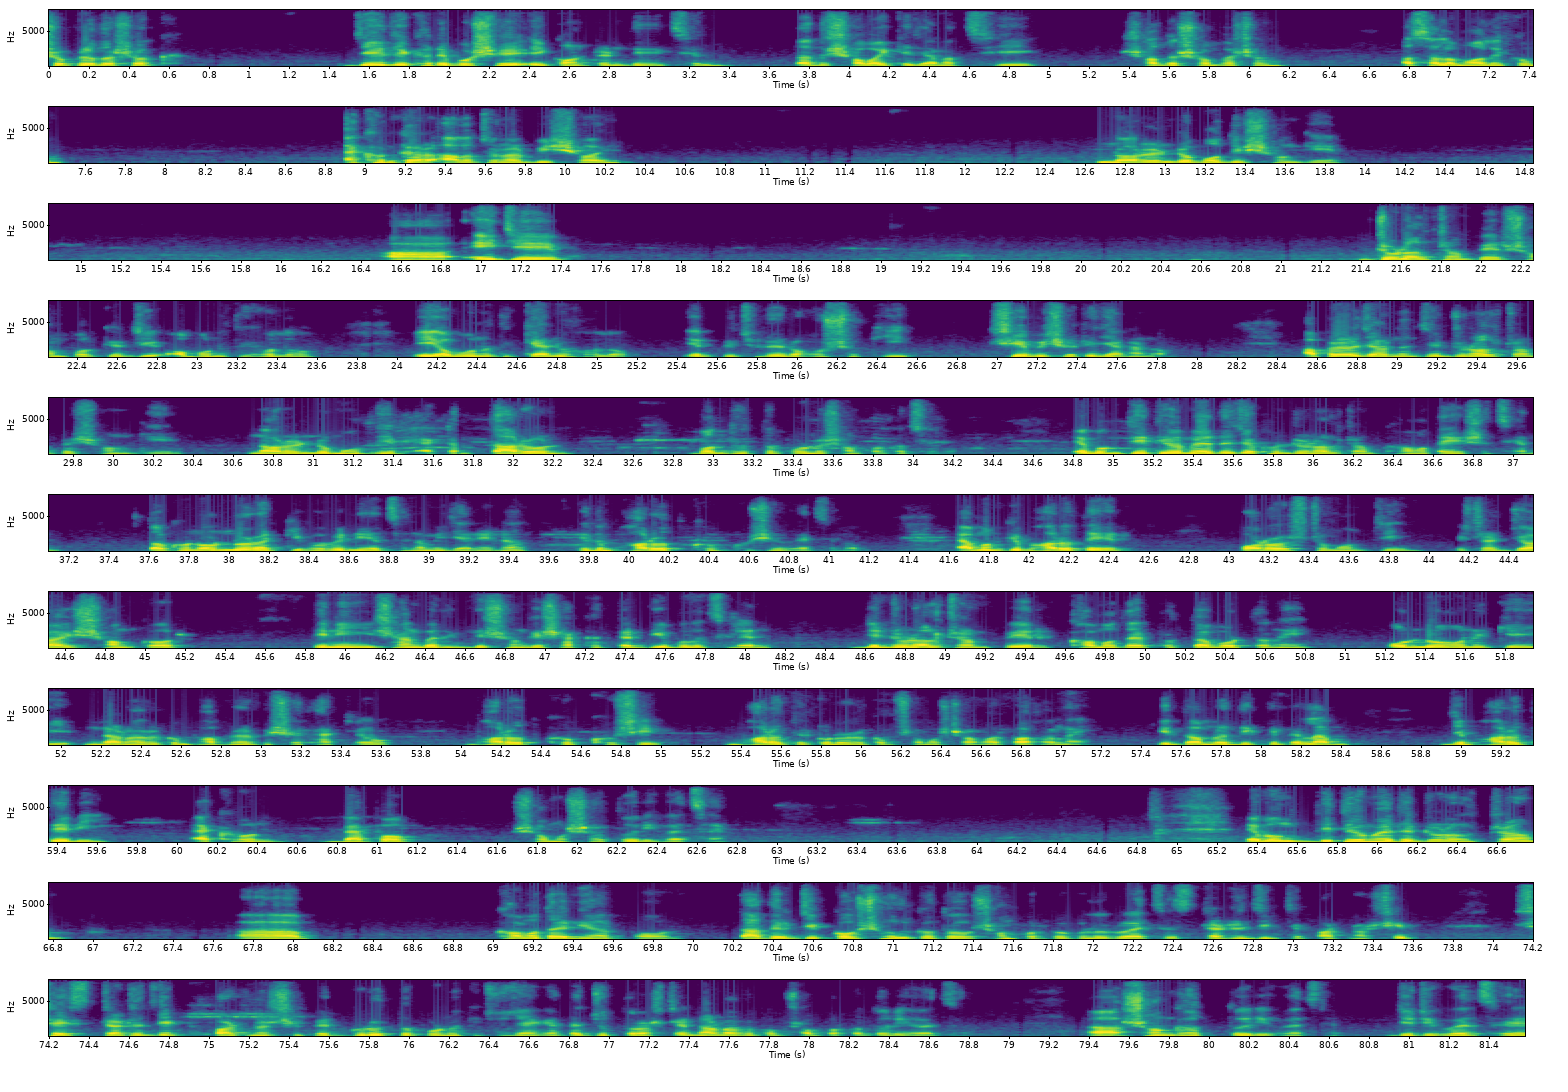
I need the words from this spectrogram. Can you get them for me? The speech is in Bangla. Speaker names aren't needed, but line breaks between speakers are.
সুপ্রিয় দর্শক, যে যেখানে বসে এই কন্টেন্ট দেখছেন, তাদের সবাইকে জানাচ্ছি সাদর সম্ভাষণ। আসসালামু আলাইকুম। এখনকার আলোচনার বিষয়, নরেন্দ্র মোদীর সঙ্গে এই যে ডোনাল্ড ট্রাম্পের সম্পর্কের যে অবনতি হলো, এই অবনতি কেন হলো, এর পিছনে রহস্য কি, সে বিষয়টি জানানো। আপনারা জানেন যে ডোনাল্ড ট্রাম্পের সঙ্গে নরেন্দ্র মোদীর একটা দারুণ বন্ধুত্বপূর্ণ সম্পর্ক ছিল। এবং দ্বিতীয় মেয়াদে যখন ডোনাল্ড ট্রাম্প ক্ষমতায় এসেছেন, তখন অন্যরা কীভাবে নিয়েছেন আমি জানি না, কিন্তু ভারত খুব খুশি হয়েছিল। এমনকি ভারতের পররাষ্ট্রমন্ত্রী মিস্টার জয় শঙ্কর তিনি সাংবাদিকদের সঙ্গে সাক্ষাৎকার দিয়ে বলেছিলেন যে ডোনাল্ড ট্রাম্পের ক্ষমতায় প্রত্যাবর্তনে অন্য অনেকেই নানা রকম ভাবনার বিষয় থাকলেও ভারত খুব খুশি, ভারতের কোনো রকম সমস্যা হওয়ার কথা নাই কিন্তু আমরা দেখতে পেলাম যে ভারতেরই এখন ব্যাপক সমস্যা তৈরি হয়েছে। এবং দ্বিতীয় মেয়াদে ডোনাল্ড ট্রাম্প ক্ষমতায় নেওয়ার পর তাদের যে কৌশলগত সম্পর্কগুলো রয়েছে, স্ট্র্যাটেজিক যে পার্টনারশিপ, সেই স্ট্র্যাটেজিক পার্টনারশিপের গুরুত্বপূর্ণ কিছু জায়গাতে যুক্তরাষ্ট্রের নানা রকম সম্পর্ক তৈরি হয়েছে। সংঘাত তৈরি হয়েছে, যেটি হয়েছে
